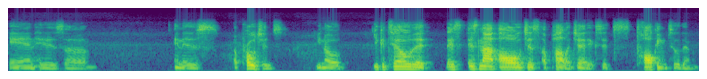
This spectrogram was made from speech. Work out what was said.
in his um, in his approaches. You know, you could tell that it's it's not all just apologetics; it's talking to them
